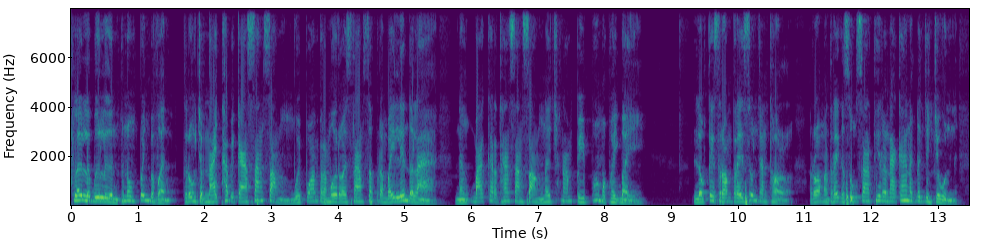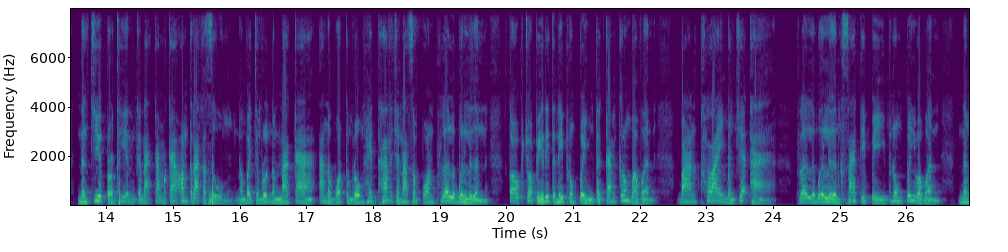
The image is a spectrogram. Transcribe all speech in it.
ផ្លូវលបឿលឿនភ្នំពេញប្រវត្តិក្រុងចំណាយថវិកាសាងសង់1638លានដុល្លារនិងបើកការដ្ឋានសាងសង់នៅឆ្នាំ2023លោកទេសរដ្ឋមន្ត្រីស៊ុនចន្ទថុលរដ្ឋមន្ត្រីក្រសួងសាធារណការនិងដឹកជញ្ជូននិងជាប្រធានគណៈកម្មការអន្តរក្រសួងដើម្បីជំរុញដំណើរការអនុវត្តគម្រោងហេដ្ឋារចនាសម្ព័ន្ធផ្លូវលបឿនលឿនតភ្ជាប់ពីរាជធានីភ្នំពេញទៅកាន់ក្រុងបាវិនបានថ្លែងបញ្ជាក់ថា ផ្លូវលបឿនលឿនខ្សែទី2ភ្នំពេញបាវិននឹង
